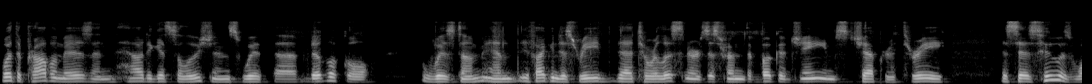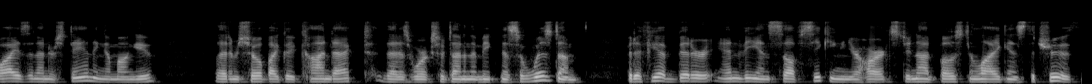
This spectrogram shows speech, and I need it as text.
what the problem is and how to get solutions with uh, biblical wisdom. And if I can just read that to our listeners, this from the book of James, chapter 3. It says, Who is wise and understanding among you? Let him show by good conduct that his works are done in the meekness of wisdom. But if you have bitter envy and self seeking in your hearts, do not boast and lie against the truth.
